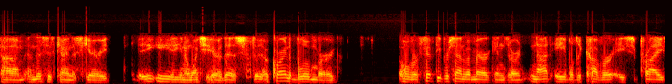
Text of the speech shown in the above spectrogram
um, and this is kind of scary. You know, once you hear this, according to Bloomberg, over 50% of Americans are not able to cover a surprise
